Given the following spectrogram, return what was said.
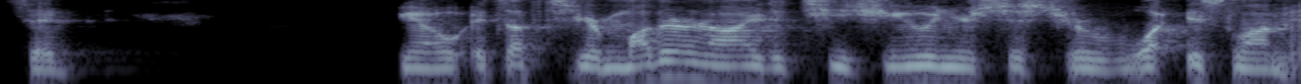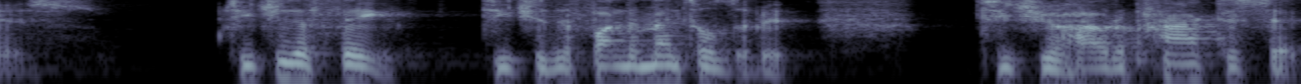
He Said, you know, it's up to your mother and I to teach you and your sister what Islam is. Teach you the faith, teach you the fundamentals of it, teach you how to practice it.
